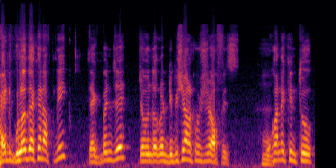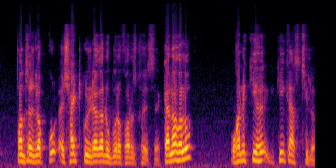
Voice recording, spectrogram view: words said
হেডগুলো দেখেন আপনি দেখবেন যে যেমন ধরুন ডিভিশনাল কমিশনের অফিস ওখানে কিন্তু পঞ্চাশ লক্ষ ষাট কোটি টাকার উপরে খরচ হয়েছে। কেন হলো? ওখানে কি কি কাজ ছিল?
